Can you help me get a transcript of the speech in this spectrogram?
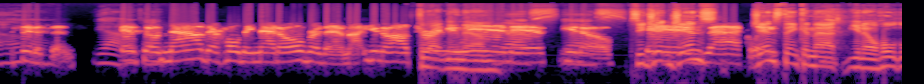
Oh, citizens. Yeah. And so now they're holding that over them. You know, I'll turn Threatening you them. in Yes, if, you know. See, Jen, Jen's Exactly. Jen's thinking that you know whole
